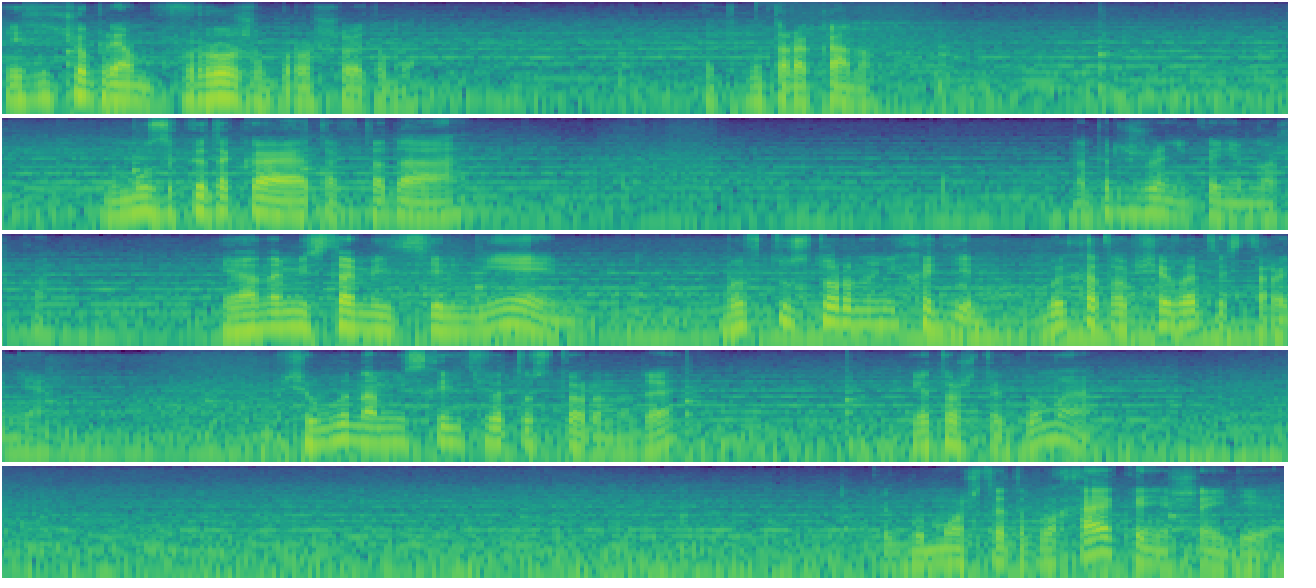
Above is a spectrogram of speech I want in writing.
Если что, прям в рожу брошу этому. Этому таракану. Ну, музыка такая, так-то да. Напряженненько немножко. И она местами сильнее. Мы в ту сторону не ходили. Выход вообще в этой стороне. Почему бы нам не сходить в эту сторону, да? Я тоже так думаю. Как бы, может, это плохая, конечно, идея.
